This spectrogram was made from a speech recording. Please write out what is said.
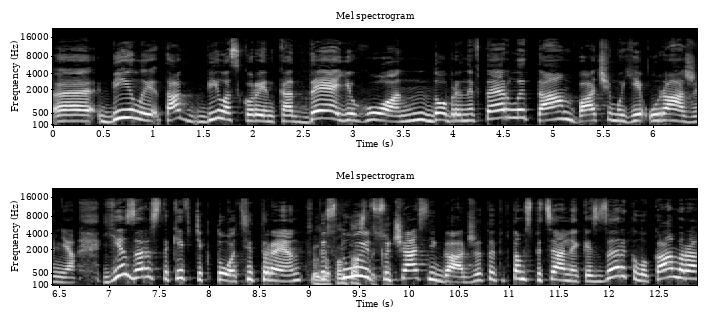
е, білий, так, біла скоринка, де його н- добре не втерли, там бачимо є ураження. Є зараз такий в Тіктоці тренд, Це тестують фантастика. сучасні гаджети. Там спеціальне якесь дзеркало, камера,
